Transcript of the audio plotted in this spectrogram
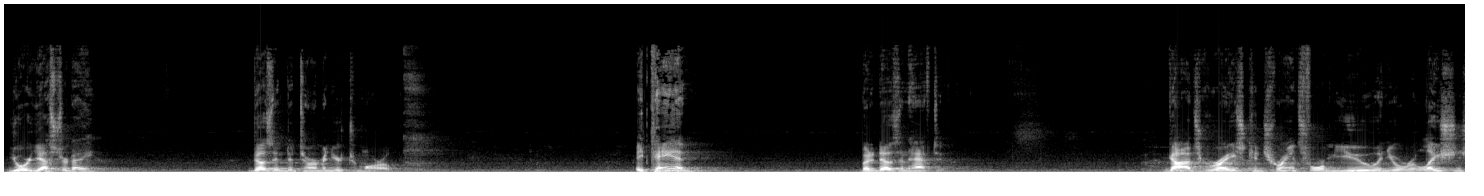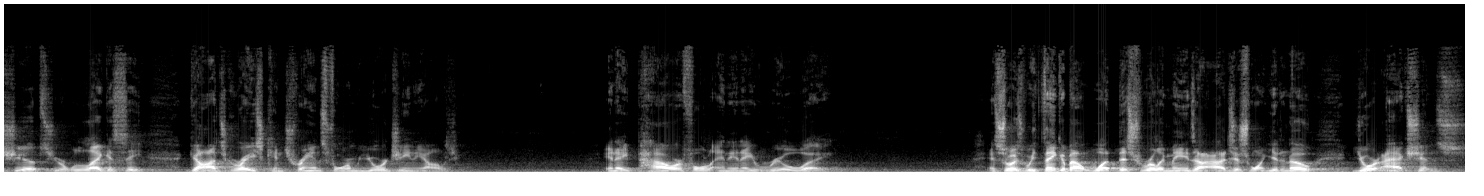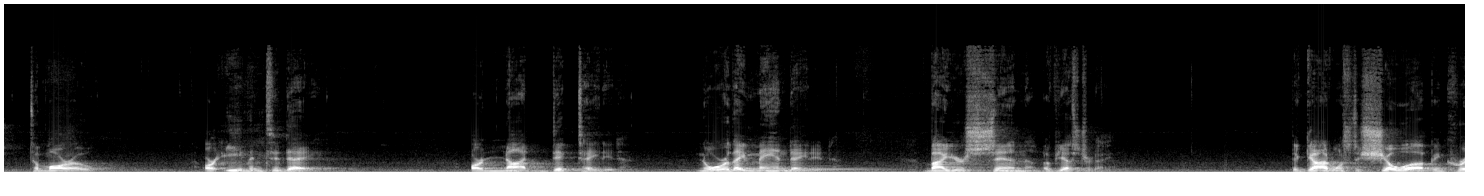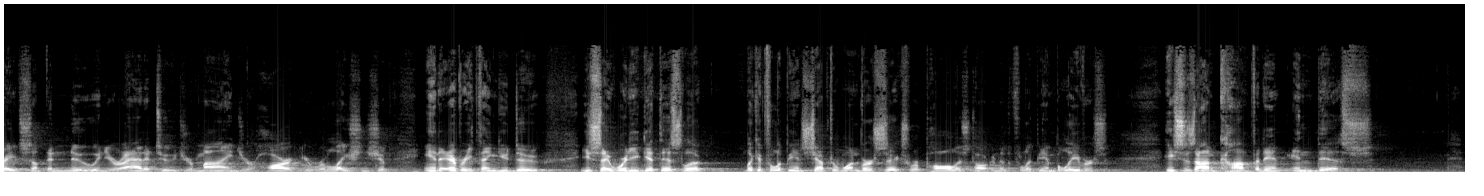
your yesterday doesn't determine your tomorrow. It can, but it doesn't have to. God's grace can transform you and your relationships, your legacy. God's grace can transform your genealogy in a powerful and in a real way. And so, as we think about what this really means, I, just want you to know your actions tomorrow or even today are not dictated, nor are they mandated by your sin of yesterday that God wants to show up and create something new in your attitude, your mind, your heart, your relationship, in everything you do. You say, Where do you get this? Look, look at Philippians chapter 1, verse 6, where Paul is talking to the Philippian believers. He says, I'm confident in this,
